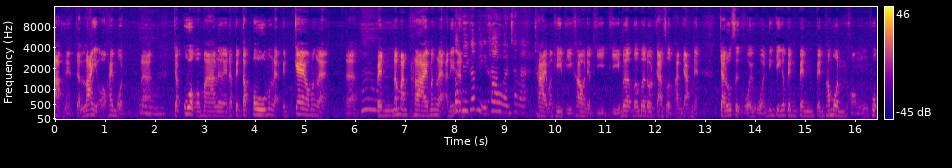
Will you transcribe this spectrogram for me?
าคเนี่ย จะไล่ออกให้หมดนะอืมจะอ้วกออกมาเลยนะ เป็นตะปูมั่งแหละ เป็นแก้วมั่งแหละนะอืมเป็นน้ำมันพรายมั่งแหละ อันนี้บางอันทีก็ผีเข้ากันใช่ไหมใช่บางทีผีเข้าเนี่ยผีผีเมื่อเมื่อเมื่อโดนการสวดพันยักษ์เนี่ย จะรู้สึกโหยหวนจริง ๆ ก็เป็นเป็นเป็นพระมนต์ของพวก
